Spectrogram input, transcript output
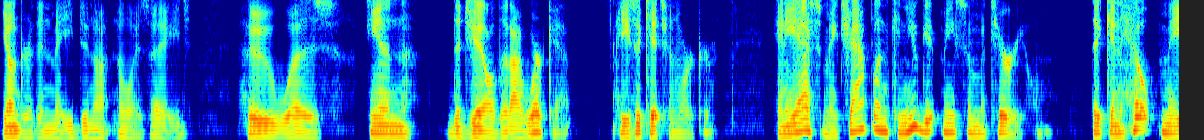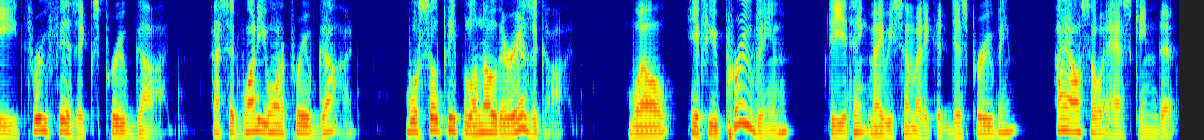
younger than me, do not know his age, who was in the jail that I work at. He's a kitchen worker. And he asked me, Chaplain, can you get me some material that can help me through physics prove God? I said, Why do you want to prove God? Well, so people will know there is a God. Well, if you prove him, do you think maybe somebody could disprove him? I also ask him that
